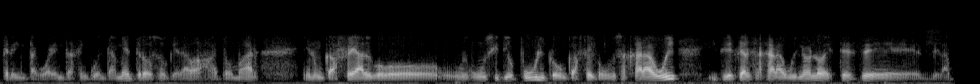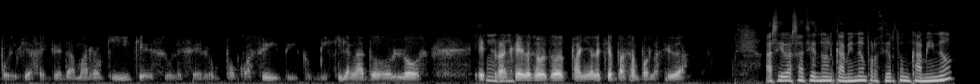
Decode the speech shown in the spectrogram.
30, 40, 50 metros o quedabas a tomar en un café algo, un, sitio público, un café con un saharaui y te decía el saharaui, no, no, este es de, la policía secreta marroquí que suele ser un poco así, vigilan a todos los extranjeros, sobre todo españoles que pasan por la ciudad. Así vas haciendo el camino, por cierto, un camino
